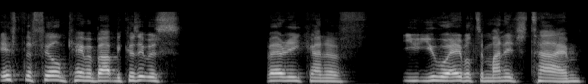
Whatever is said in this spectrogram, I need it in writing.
if the film came about because it was very kind of you you were able to manage time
